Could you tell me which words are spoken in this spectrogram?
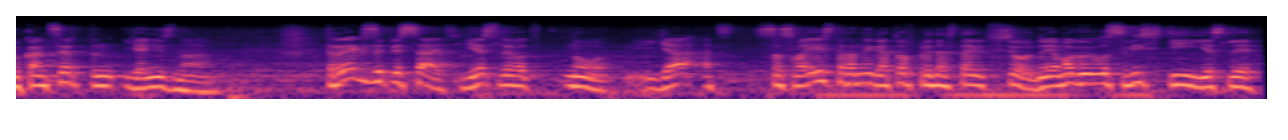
Ну, концерт, я не знаю. Трек записать, если вот, ну, я от- со своей стороны готов предоставить все, но я могу его свести, если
